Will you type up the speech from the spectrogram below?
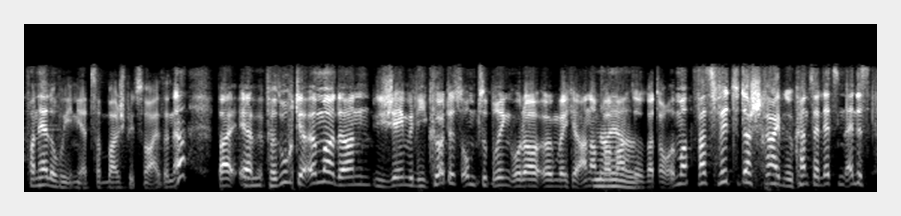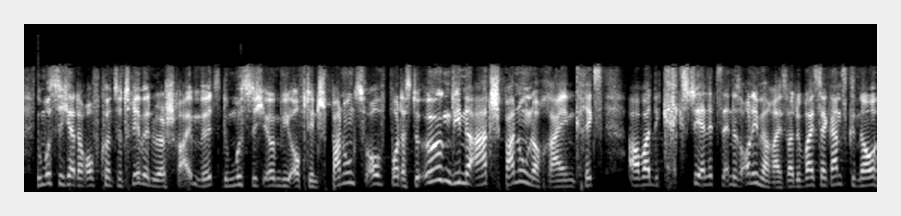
von Halloween jetzt zum beispielsweise, ne? Weil er mhm. versucht ja immer dann die Jamie Lee Curtis umzubringen oder irgendwelche anderen naja. Verwandte, was auch immer. Was willst du da schreiben? Du kannst ja letzten Endes, du musst dich ja darauf konzentrieren, wenn du da schreiben willst. Du musst dich irgendwie auf den Spannungsaufbau, dass du irgendwie eine Art Spannung noch reinkriegst, aber die kriegst du ja letzten Endes auch nicht mehr rein, weil du weißt ja ganz genau,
